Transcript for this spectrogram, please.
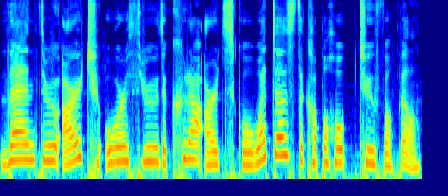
Then, through art or through the Kura Art School, what does the couple hope to fulfill?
